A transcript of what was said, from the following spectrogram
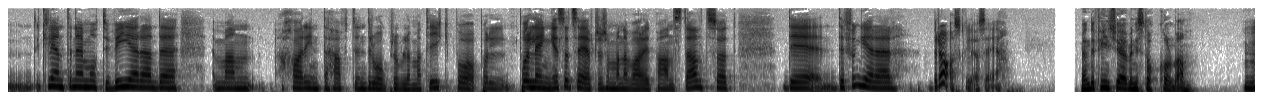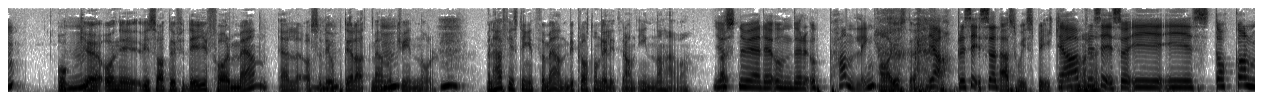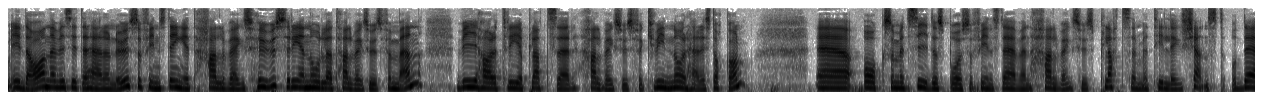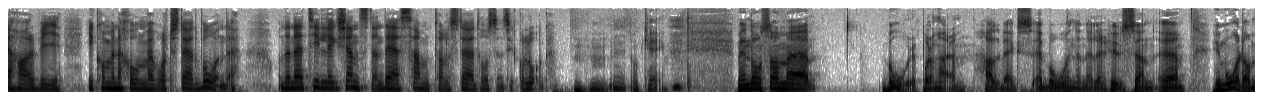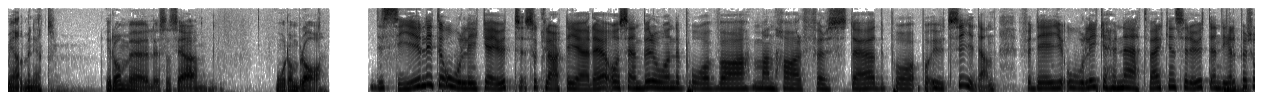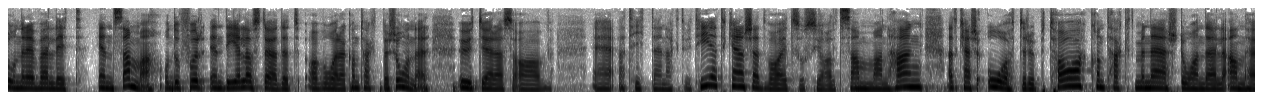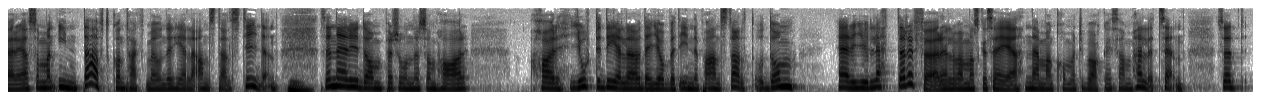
klienterna är motiverade, man har inte haft en drogproblematik på, på, på länge så att säga eftersom man har varit på anstalt. Så att det, det fungerar bra skulle jag säga. Men det finns ju även i Stockholm va? Mm. Och, Mm. eh, och ni, vi sa att det, det är ju för män, eller, alltså det är Mm. uppdelat, män Mm. och kvinnor. Men här finns det inget för män. Vi pratade om det lite grann innan här va? Just nu är det under upphandling. Ja, just det. Ja, precis. Så att, As we speak. ja, precis. Så i, i Stockholm idag, när vi sitter här och nu, så finns det inget halvvägshus, renodlat halvvägshus för män. Vi har tre platser halvvägshus för kvinnor här i Stockholm. Eh, och som ett sidospår så finns det även halvvägshusplatser med tilläggstjänst. Och det har vi i kombination med vårt stödboende. Och den här tilläggstjänsten, det är samtalsstöd hos en psykolog. Mhm, Okej. Men de som eh, bor på de här halvvägsboenden eller husen, eh, hur mår de i allmänhet? Är de, eh, så att säga, mår de bra? Det ser ju lite olika ut, såklart det gör det. Och sen beroende på vad man har för stöd på, på utsidan. För det är ju olika hur nätverken ser ut. En del personer är väldigt ensamma. Och då får en del av stödet av våra kontaktpersoner utgöras av eh, att hitta en aktivitet kanske, att vara i ett socialt sammanhang, att kanske återuppta kontakt med närstående eller anhöriga som man inte haft kontakt med under hela anstaltstiden. Sen är det ju de personer som har, har gjort delar av det jobbet inne på anstalt och de är det ju lättare för, eller vad man ska säga, när man kommer tillbaka i samhället sen. Så att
